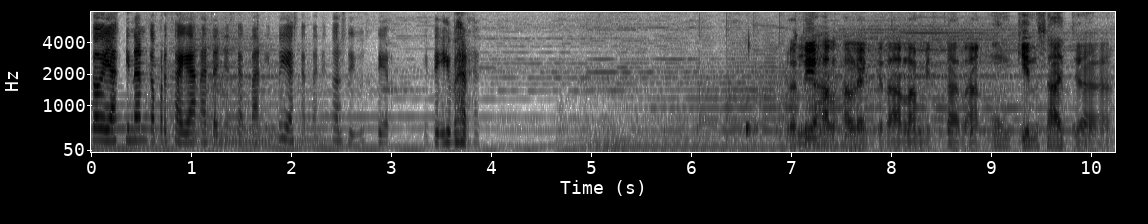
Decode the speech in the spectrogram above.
keyakinan kepercayaan adanya setan itu ya setan itu harus diusir gitu ibarat. Berarti hal-hal yang kita alami sekarang mungkin saja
